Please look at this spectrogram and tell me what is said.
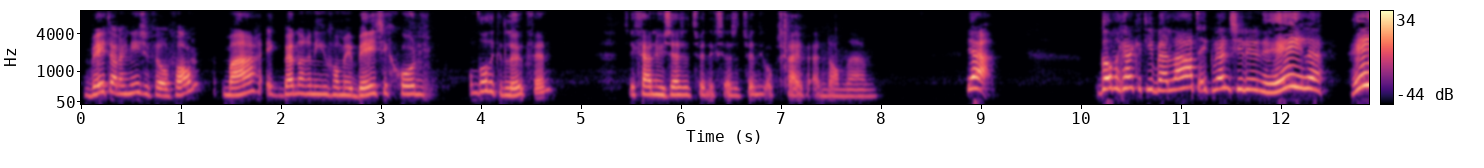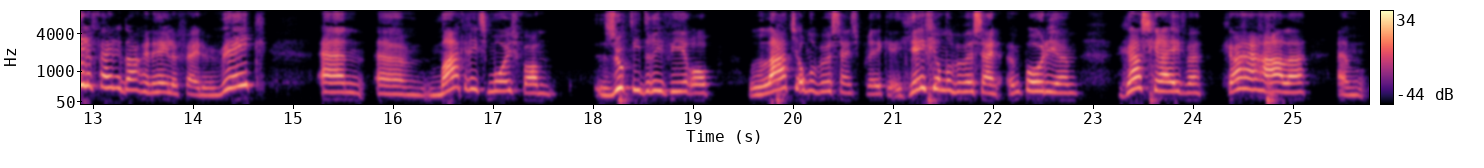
weet daar nog niet zoveel van. Maar ik ben er in ieder geval mee bezig. Gewoon omdat ik het leuk vind. Dus ik ga nu 26, 26 opschrijven. En dan, uh, ja, dan ga ik het hierbij laten. Ik wens jullie een hele, hele fijne dag. Een hele fijne week. En um, maak er iets moois van. Zoek die drie, vier op. Laat je onderbewustzijn spreken. Geef je onderbewustzijn een podium. Ga schrijven. Ga herhalen. En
